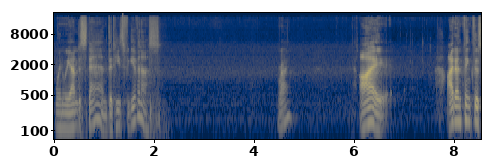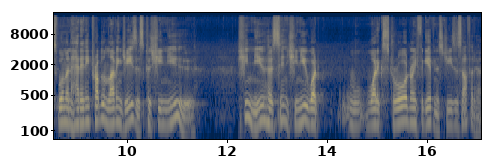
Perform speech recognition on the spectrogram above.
When we understand that He's forgiven us. Right? I, I don't think this woman had any problem loving Jesus because she knew. She knew her sin. She knew what, what extraordinary forgiveness Jesus offered her.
